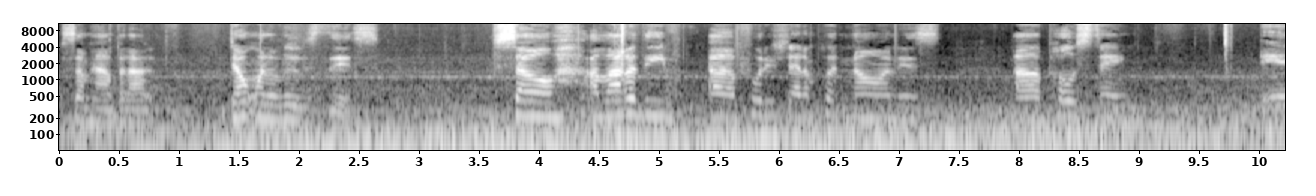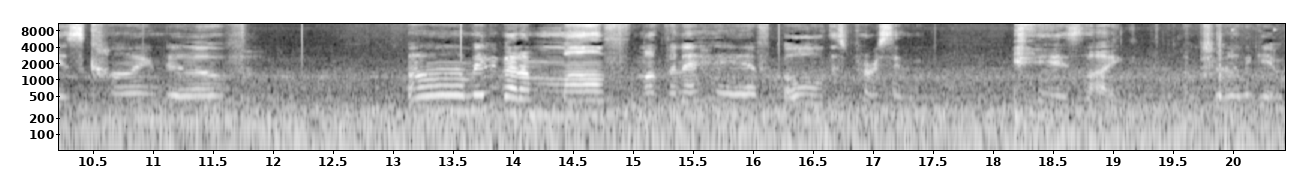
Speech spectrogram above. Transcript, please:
somehow, but I don't want to lose this. So a lot of the uh, footage that I'm putting on is uh, posting is kind of uh, maybe about a month, month and a half old. This person is like I'm trying to get in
